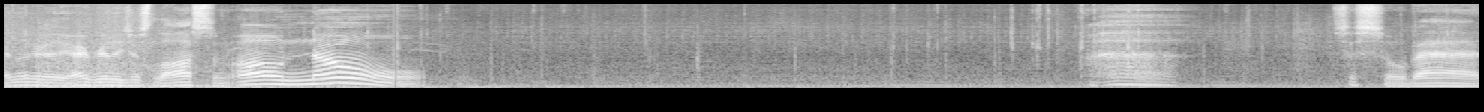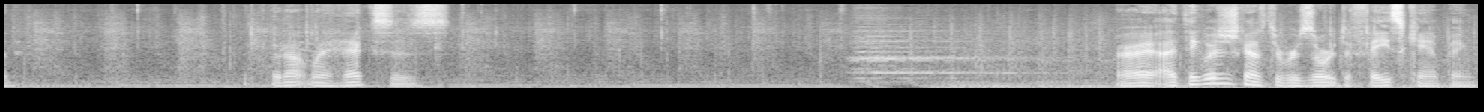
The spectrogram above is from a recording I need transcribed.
I literally, I really just lost them. Oh no! It's just so bad. Put out my hexes. Alright, I think we're just gonna have to resort to face camping.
